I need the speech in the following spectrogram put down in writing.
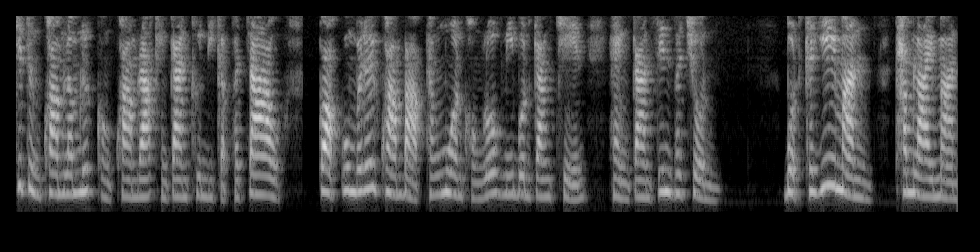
คิดถึงความล้ำลึกของความรักแห่งการคืนดีกับพระเจ้า กาะกลุ่มไปด้วยความบาปทั้งมวลของโลกนี้บนกางเขนแห่งการสิ้นพระชน บทขยี้มันทำลายมัน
